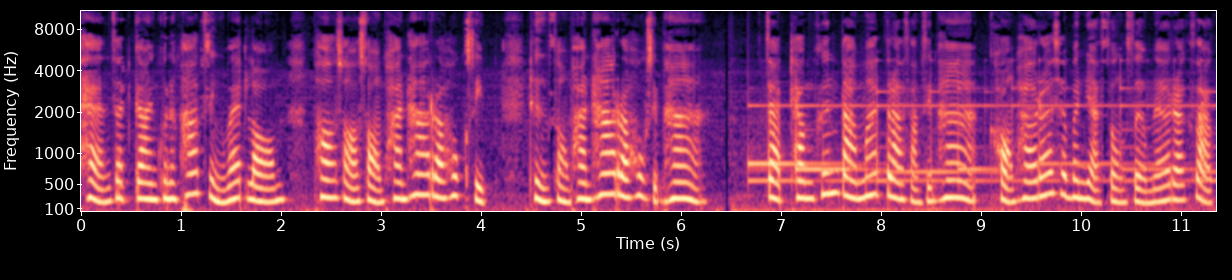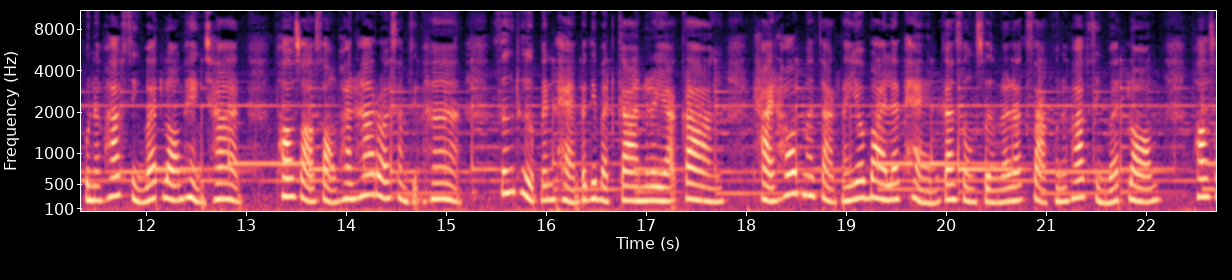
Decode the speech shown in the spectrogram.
แผนจัดการคุณภาพสิ่งแวดล้อม พศ 2560 ถึง 2565 จัดทำขึ้นตามมาตรา 35 ของพระราชบัญญัติส่งเสริมและรักษาคุณภาพสิ่งแวดล้อมแห่งชาติ พศ 2535ซึ่งถือเป็นแผนปฏิบัติการระยะกลาง ถ่ายทอดมาจากนโยบายและแผนการส่งเสริมและรักษาคุณภาพสิ่งแวดล้อม พศ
